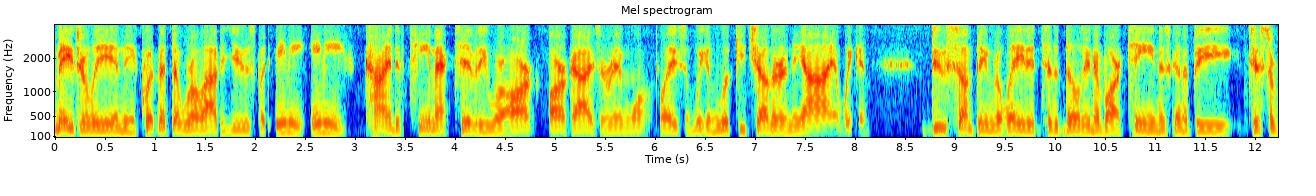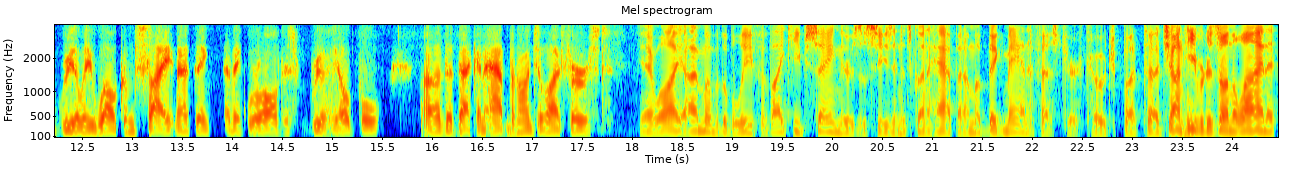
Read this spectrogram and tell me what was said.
majorly in the equipment that we're allowed to use, but any any kind of team activity where our our guys are in one place and we can look each other in the eye and we can do something related to the building of our team is going to be just a really welcome sight. And I think I think we're all just really hopeful uh, that that can happen on July 1st. Yeah, well, I, am of the belief if I keep saying there's a season, it's going to happen. I'm a big manifester, coach. But uh, John Hebert is on the line at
